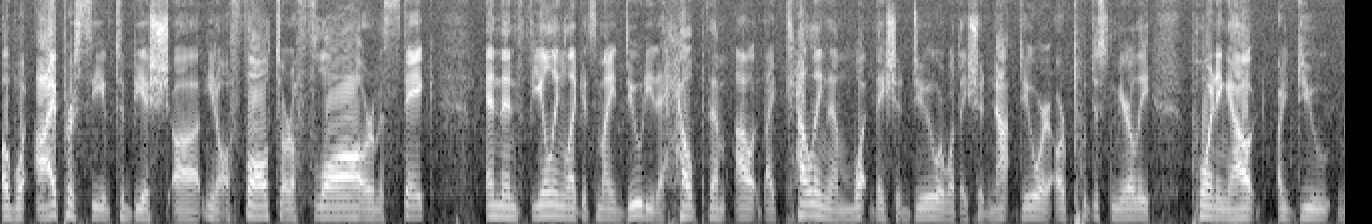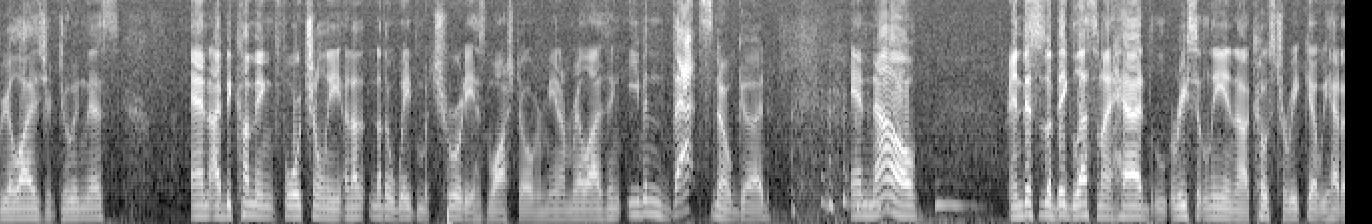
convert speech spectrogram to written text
of what I perceive to be a sh- uh, you know a fault or a flaw or a mistake, and then feeling like it's my duty to help them out by telling them what they should do or what they should not do or, or just merely pointing out "Are- do you realize you're doing this? And i'm becoming fortunately another, another wave of maturity has washed over me and i'm realizing even that's no good. And now and this is a big lesson i had recently in uh, costa rica. We had a,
